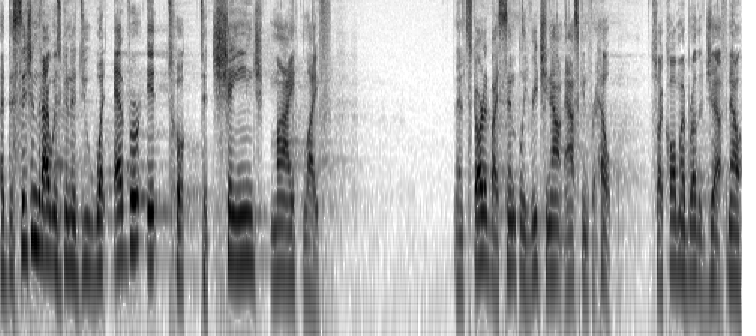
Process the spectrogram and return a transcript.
a decision that I was going to do whatever it took to change my life. And it started by simply reaching out and asking for help. So I called my brother Jeff. Now,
